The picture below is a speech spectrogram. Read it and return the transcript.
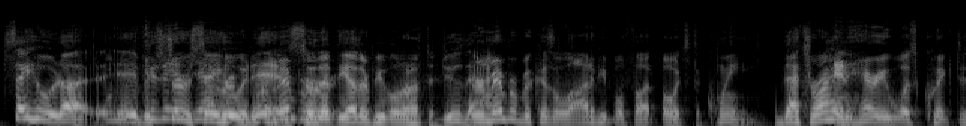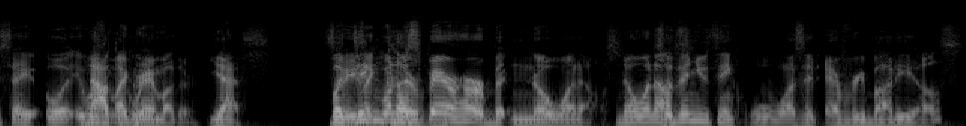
Say who it is. Well, if it's true, yeah, say who it is, so that the other people don't have to do that. Remember, because a lot of people thought, oh, it's the Queen, that's right. and Harry was quick to say, well, it wasn't my Queen. grandmother. yes. So But he's like, wanted to spare her, but no one else. No one else. So then you think, well, was it everybody else?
